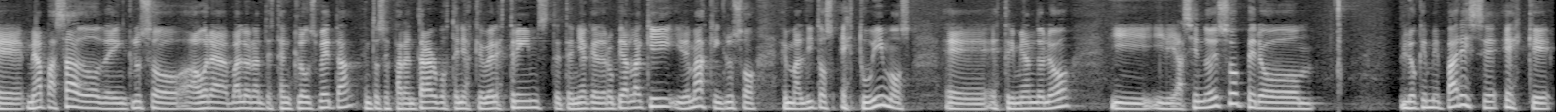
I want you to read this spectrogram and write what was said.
Eh, me ha pasado de incluso ahora Valorant está en close beta, entonces para entrar vos tenías que ver streams, te tenía que dropear la key y demás, que incluso en Malditos estuvimos eh, streameándolo y, y haciendo eso, pero lo que me parece es que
